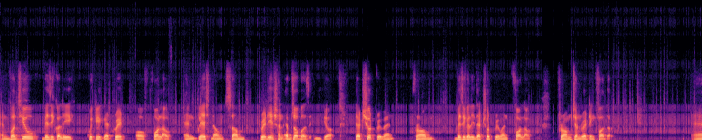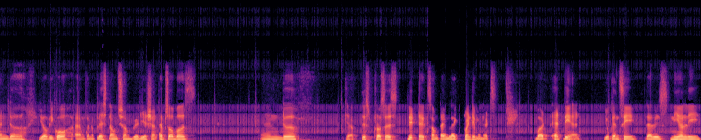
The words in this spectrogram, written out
And once you basically quickly get rid of fallout and place down some radiation absorbers in here that should prevent from basically that should prevent fallout from generating further. And uh, here we go. I'm gonna place down some radiation absorbers. And uh, yeah this process did take some time like 20 minutes. But at the end you can see there is nearly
